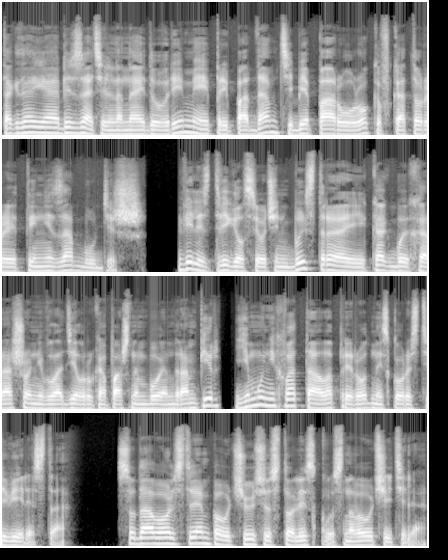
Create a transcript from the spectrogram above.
«Тогда я обязательно найду время и преподам тебе пару уроков, которые ты не забудешь». Велес двигался очень быстро, и как бы хорошо не владел рукопашным боем Дрампир, ему не хватало природной скорости Велеста. «С удовольствием поучусь у столь искусного учителя».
